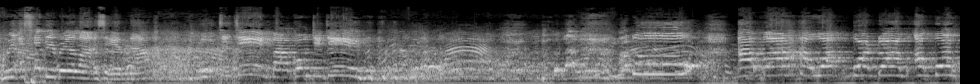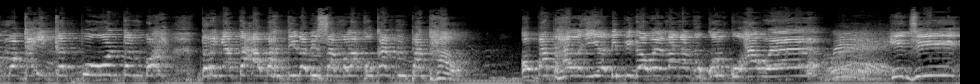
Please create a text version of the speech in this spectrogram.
Ini asa dibela seeta. Cicing, bakong cicing. Aduh, abah awak bodong, abah maka ikat punten bah. Ternyata abah tidak bisa melakukan empat hal. Empat hal iya dipigawe nangan ukurku awe. Hiji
